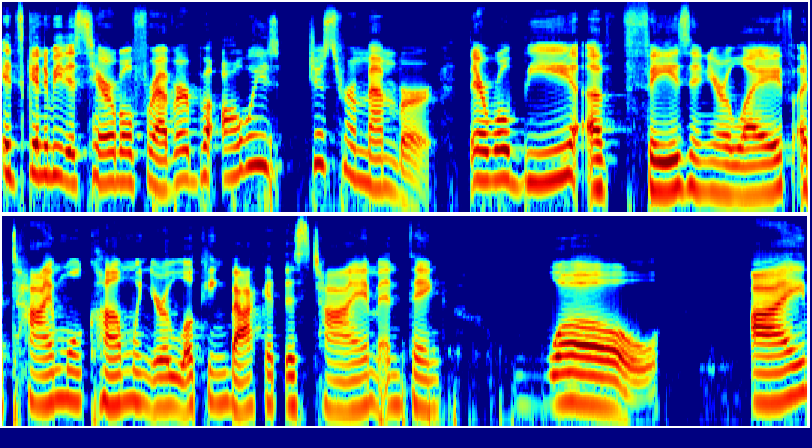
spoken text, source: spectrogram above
It's going to be this terrible forever. But always just remember there will be a phase in your life, a time will come when you're looking back at this time and think, whoa, I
